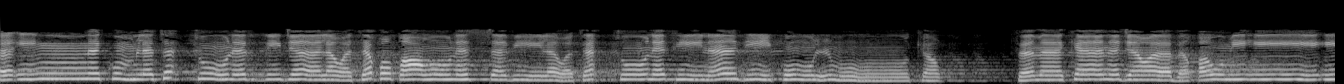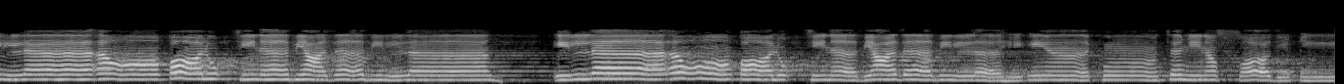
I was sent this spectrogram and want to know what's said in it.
أئنكم لتأتون الرجال وتقطعون السبيل وتأتون في ناديكم المنكر فما كان جواب قومه إلا أن قالوا ائتنا بعذاب الله إلا أن قالوا ائتنا بعذاب الله إن كنت من الصادقين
